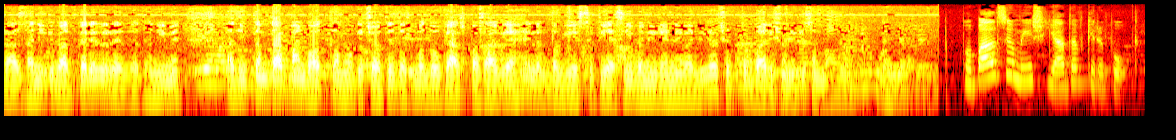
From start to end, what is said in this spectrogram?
राजधानी की बात करें तो राजधानी में अधिकतम तापमान बहुत कम होकर चौंतीस दशमलव दो के आसपास आ गया है। लगभग ये स्थिति ऐसी ही बनी रहने वाली है और छुटपुट बारिश होने की संभावना है। धन्यवाद। भोपाल से उमेश यादव की रिपोर्ट।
